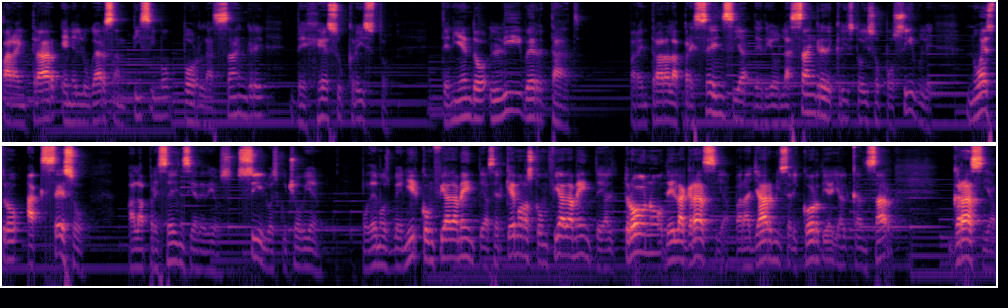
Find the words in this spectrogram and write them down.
para entrar en el lugar santísimo por la sangre de Jesucristo, teniendo libertad para entrar a la presencia de Dios. La sangre de Cristo hizo posible nuestro acceso a la presencia de Dios. Sí, lo escuchó bien podemos venir confiadamente, acerquémonos confiadamente al trono de la gracia para hallar misericordia y alcanzar gracia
